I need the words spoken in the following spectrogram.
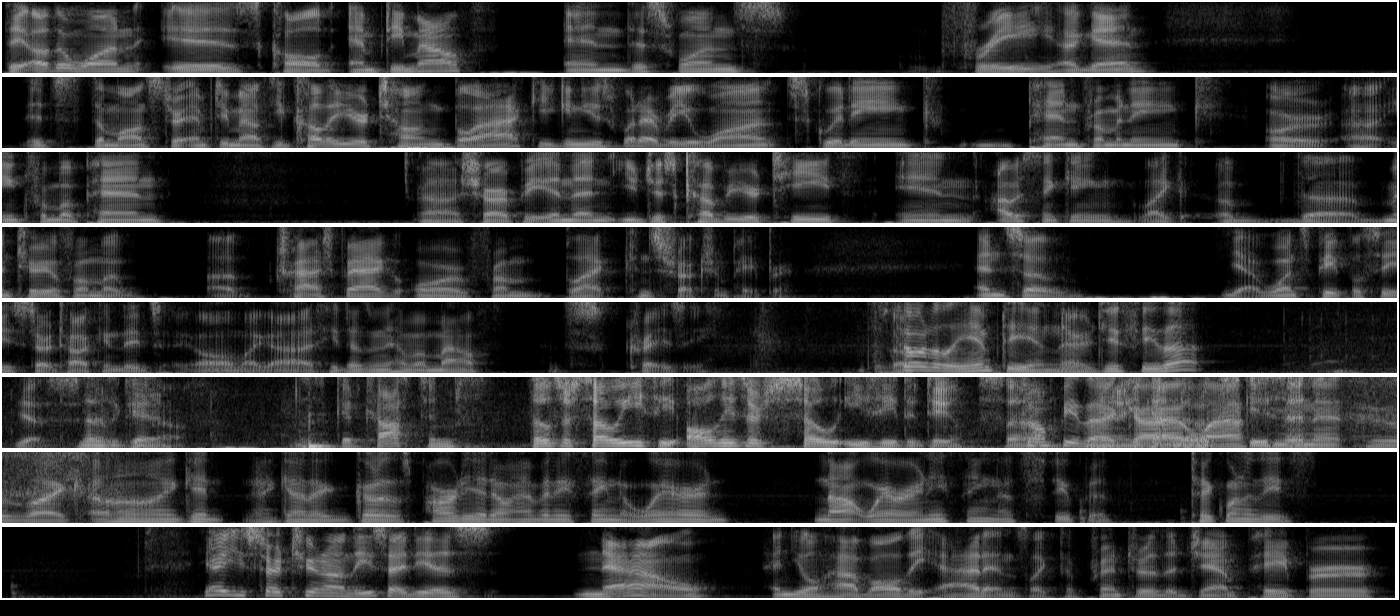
The other one is called Empty Mouth, and this one's free again. It's the monster empty mouth. You color your tongue black. You can use whatever you want squid ink, pen from an ink, or uh, ink from a pen, uh, Sharpie. And then you just cover your teeth in, I was thinking like a, the material from a, a trash bag or from black construction paper. And so, yeah, once people see you start talking, they'd say, oh my God, he doesn't have a mouth. It's crazy. It's totally empty in there. Do you see that? Yes. Those are empty good. mouth. Those are good costumes. Those are so easy. All these are so easy to do. So Don't be that you got guy no last excuses. minute who's like, "Oh, I get, I gotta go to this party. I don't have anything to wear, and not wear anything. That's stupid. Take one of these. Yeah, you start tuning on these ideas now, and you'll have all the add-ins like the printer, the jam paper,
